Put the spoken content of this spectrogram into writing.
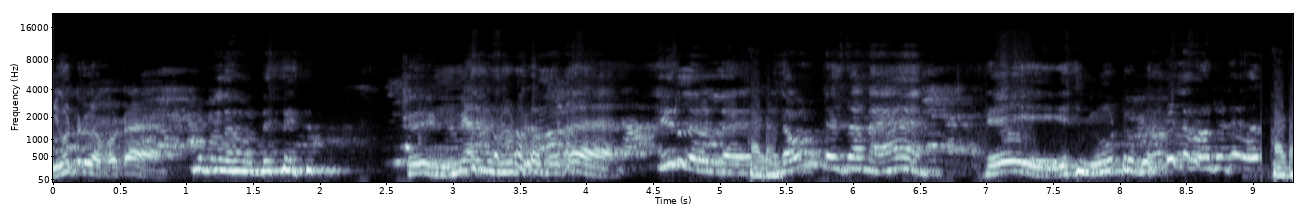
நியூட்ரலில் போட்ட நியூட்ரல்ல போட்டு. உண்மையாலுமே நியூட்ரலில் போட்ட. இல்ல இல்ல. டவுன் பிளேஸ் தானே. டேய் நியூட்ரு நியூட்ரல்ல போட்டுட்டு அட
